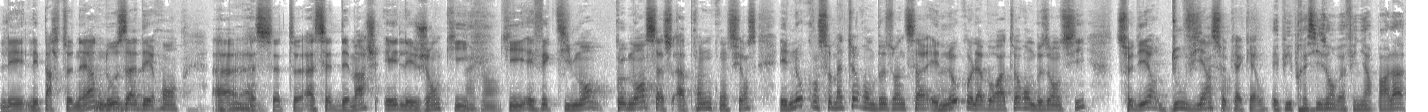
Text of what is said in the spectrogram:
les, partenaires, mhm. nos adhérents à, mhm. cette, à, cette, démarche et les gens qui, qui effectivement commencent à, prendre conscience. Et nos consommateurs ont besoin de ça. Et nos collaborateurs ont besoin aussi de se dire d'où vient ce cacao. Et puis précisons, on va finir par là,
